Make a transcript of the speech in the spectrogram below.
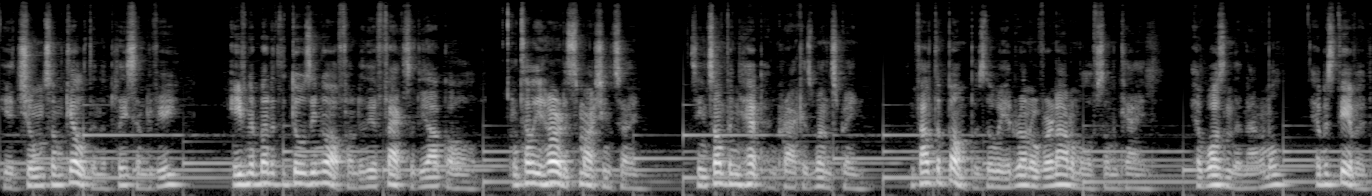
He had shown some guilt in the police interview, even admitted to dozing off under the effects of the alcohol, until he heard a smashing sound, seen something hit and crack his windscreen, and felt a bump as though he had run over an animal of some kind. It wasn't an animal, it was David.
